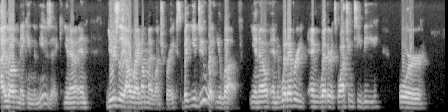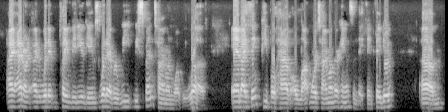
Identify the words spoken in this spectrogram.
I love making the music. You know, and usually I'll write on my lunch breaks, but you do what you love, you know, and whatever, and whether it's watching TV or I, I don't, I, what playing video games, whatever, we, we spend time on what we love. And I think people have a lot more time on their hands than they think they do. Um,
